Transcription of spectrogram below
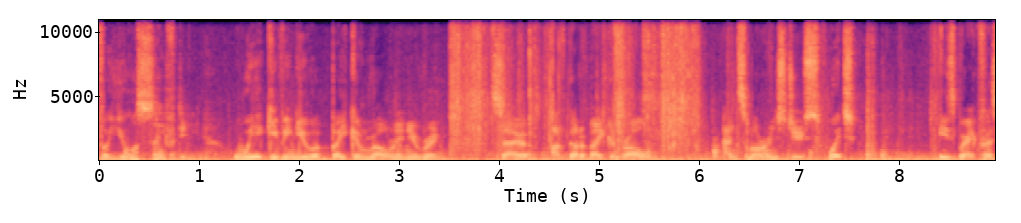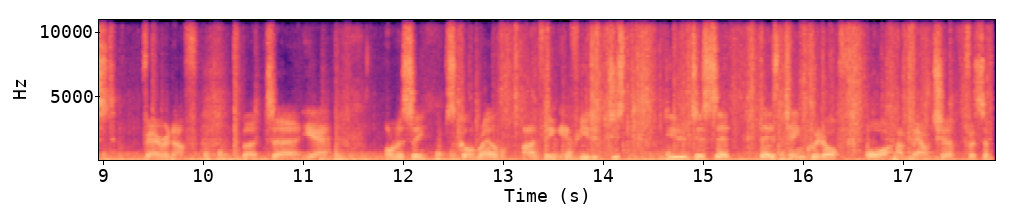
for your safety, we're giving you a bacon roll in your room. So I've got a bacon roll and some orange juice, which is breakfast, fair enough. But uh, yeah, honestly, ScotRail, I think if you'd have just you'd have just said there's 10 quid off or a voucher for some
